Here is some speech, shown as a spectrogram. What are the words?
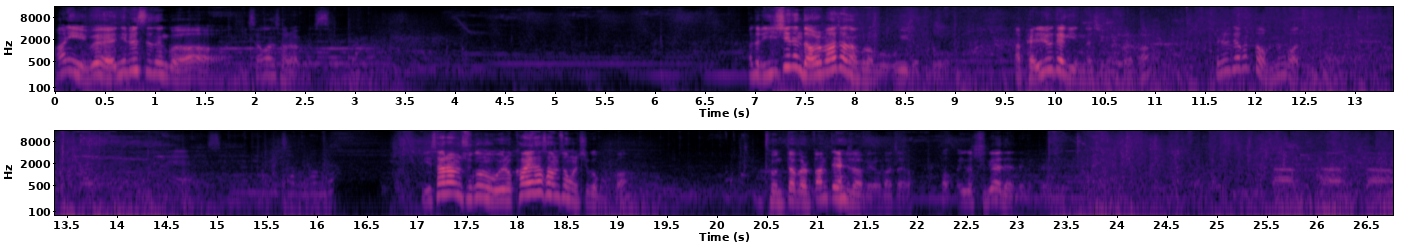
아니 왜 애니를 쓰는 거야 이상한 사람이었어. 아, 근데 리시는 나올만 하잖아 그럼 뭐 오히려 또. 아 밸류 덱이 있나 지금 설마? 밸류 덱은 또 없는 것 같은데. 이 사람 죽으면 오히려 카이사 삼성을 찍어볼까? 돈다발 빰 때리는 조합이라 맞아요. 어 이거 죽여야 되는데 근데. 땅땅땅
